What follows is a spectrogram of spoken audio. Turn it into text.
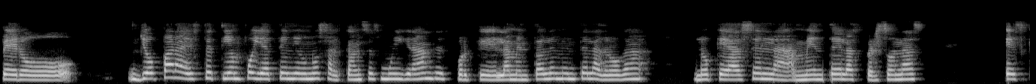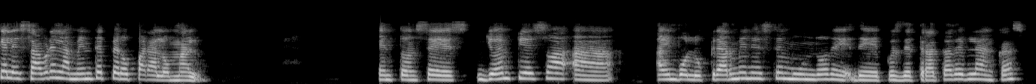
pero yo para este tiempo ya tenía unos alcances muy grandes porque lamentablemente la droga lo que hace en la mente de las personas es que les abre la mente pero para lo malo. Entonces, yo empiezo a, involucrarme en este mundo de, pues, de trata de blancas,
